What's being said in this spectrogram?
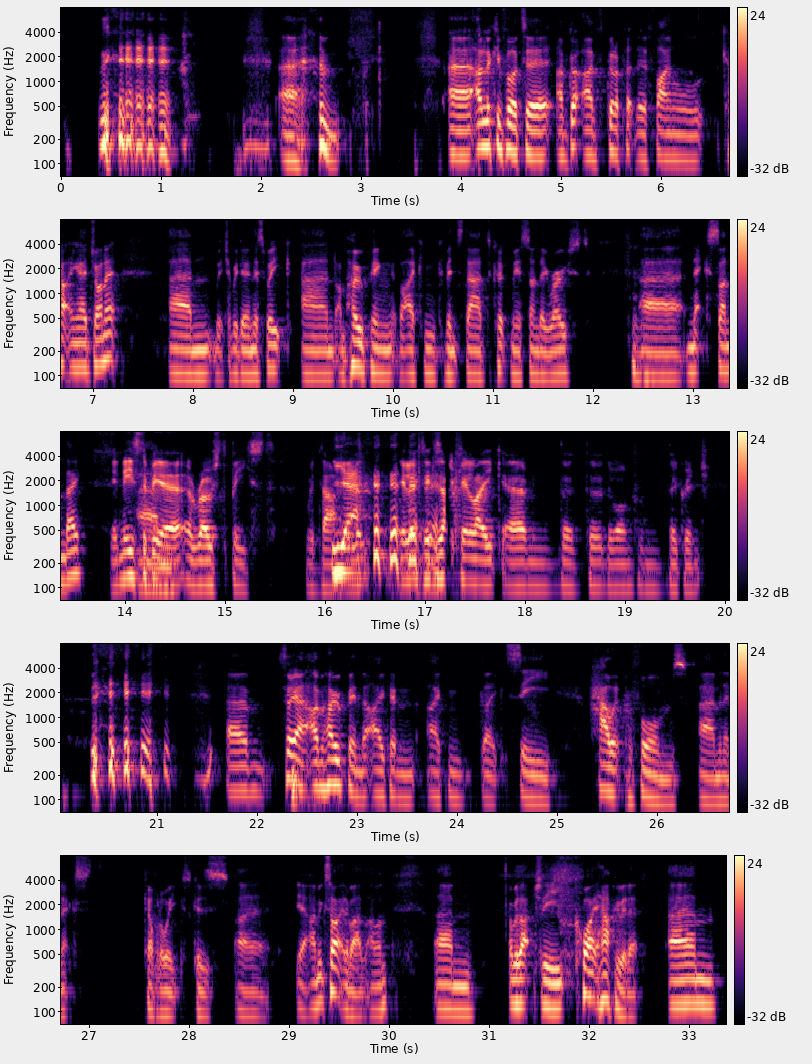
um, uh, I'm looking forward to. I've got. I've got to put the final cutting edge on it, um, which I'll be doing this week, and I'm hoping that I can convince Dad to cook me a Sunday roast uh, next Sunday. It needs to be Um, a, a roast beast with that. Yeah. It looks exactly like um, the, the the one from The Grinch. um, so yeah, I'm hoping that I can I can like see how it performs um, in the next couple of weeks because uh, yeah, I'm excited about that one. Um, I was actually quite happy with it. Um,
